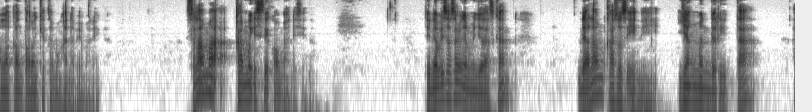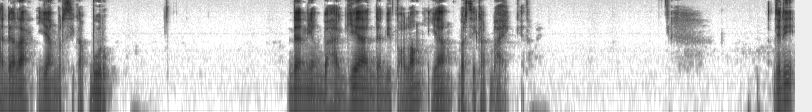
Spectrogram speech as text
Allah akan tolong kita menghadapi mereka. Selama kamu istiqomah di situ. Jadi Nabi SAW ingin menjelaskan, dalam kasus ini yang menderita adalah yang bersikap buruk. Dan yang bahagia dan ditolong yang bersikap baik gitu. jadi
